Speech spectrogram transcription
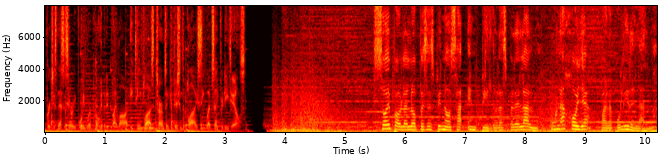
Purchase necessary. Void where prohibited by law. 18 plus terms and conditions apply. See website for details. Soy Paula López Espinosa en Píldoras para el Alma, una joya para pulir el alma.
